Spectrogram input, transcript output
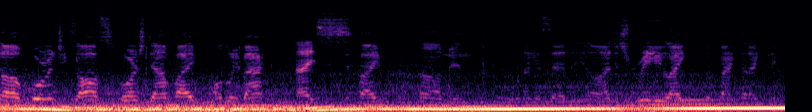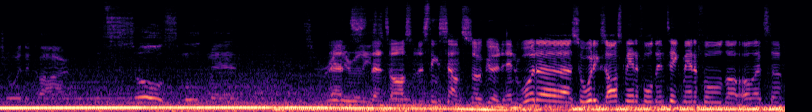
uh, four inch exhaust, four inch downpipe, all the way back Nice. pipe. Um, and like I said, you know, I just really like the fact that I can enjoy the car. It's so smooth, man. It's really, That's really that's smooth. awesome. This thing sounds so good. And what uh so what exhaust manifold, intake manifold, all, all that stuff?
